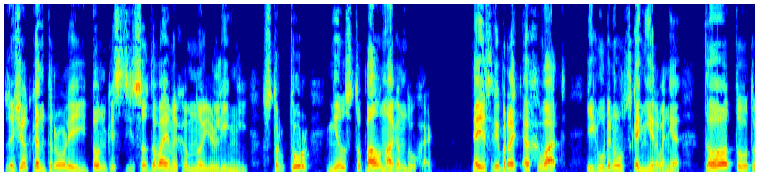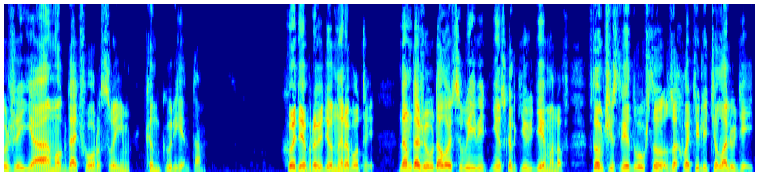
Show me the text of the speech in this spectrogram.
за счет контроля и тонкости создаваемых мною линий структур не уступал магам духа. А если брать охват и глубину сканирования, то тут уже я мог дать фору своим конкурентам. В ходе проведенной работы нам даже удалось выявить нескольких демонов, в том числе двух, что захватили тела людей.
